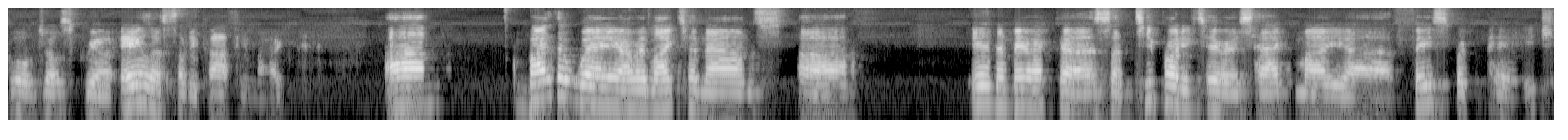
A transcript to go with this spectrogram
cool Joseph Creel A-List Celebrity coffee mug. Um, by the way, I would like to announce uh, in America, some Tea Party terrorists hacked my uh, Facebook page.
